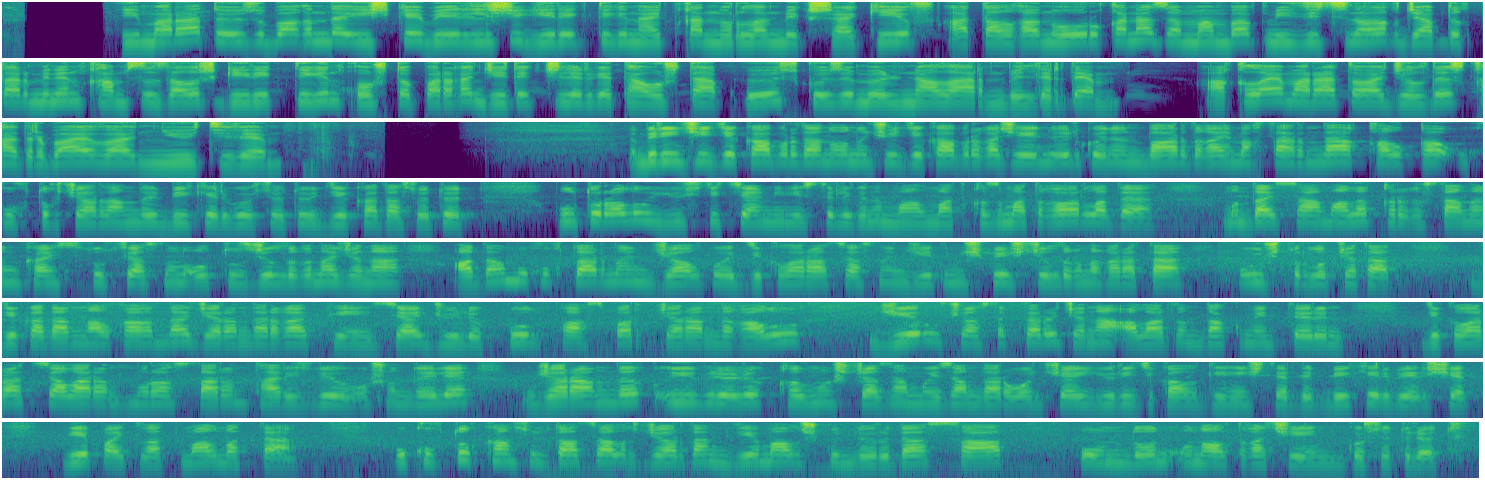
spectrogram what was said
имарат өз убагында ишке берилиши керектигин айткан нурланбек шакиев аталган оорукана заманбап медициналык жабдыктар менен камсыздалыш керектигин коштоп барган жетекчилерге табыштап өз көзөмөлүнө алаарын билдирди акылай маратова жылдыз кадырбаева нью тв биринчи декабрдан онунчу декабрга чейин өлкөнүн баардык аймактарында калкка укуктук жардамды бекер көрсөтүү декадасы өтөт бул тууралуу юстиция министрлигинин маалымат кызматы кабарлады мындай саамалы кыргызстандын конституциясынын отуз жылдыгына жана адам укуктарынын жалпы декларациясынын жетимиш беш жылдыгына карата уюштурулуп жатат декаданын алкагында жарандарга пенсия жөлөк пул паспорт жарандык алуу жер участоктору жана алардын документтерин декларацияларын мурастарын тариздөө ошондой эле жарандык үй бүлөлүк кылмыш жаза мыйзамдары боюнча юридикалык кеңештерди бекер беришет деп айтылат маалыматта. Укуктук консультациялык жардам дем алыш күндөрү да саат ондон он алтыга чейин көрсөтүлөт.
